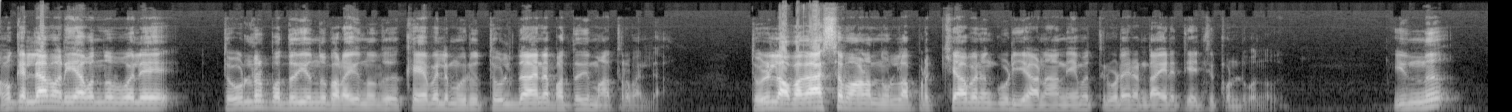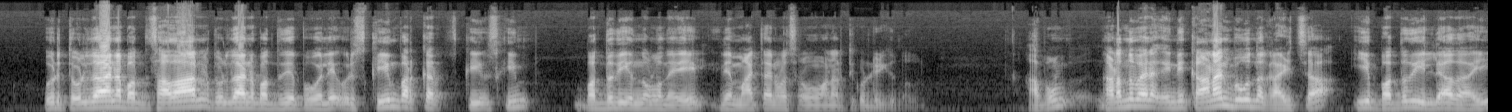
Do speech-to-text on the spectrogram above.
നമുക്കെല്ലാം അറിയാവുന്ന പോലെ തൊഴിലുറപ്പ് പദ്ധതി എന്ന് പറയുന്നത് കേവലം ഒരു തൊഴിൽദാന പദ്ധതി മാത്രമല്ല. തൊഴിൽ അവകാശമാണെന്നുള്ള പ്രഖ്യാപനം കൂടിയാണ് ആ നിയമത്തിലൂടെ രണ്ടായിരത്തി അഞ്ചിൽ കൊണ്ടുവന്നത്. ഇന്ന് ഒരു തൊഴിൽദാന പദ്ധതി സാധാരണ തൊഴിൽദാന പദ്ധതിയെ പോലെ ഒരു സ്കീം വർക്കർ സ്കീം സ്കീം പദ്ധതി എന്നുള്ള നിലയിൽ ഇതിനെ മാറ്റാനുള്ള ശ്രമമാണ് നടത്തിക്കൊണ്ടിരിക്കുന്നത്. അപ്പം നടന്നു വരാൻ ഇനി കാണാൻ പോകുന്ന കാഴ്ച ഈ പദ്ധതി ഇല്ലാതായി.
